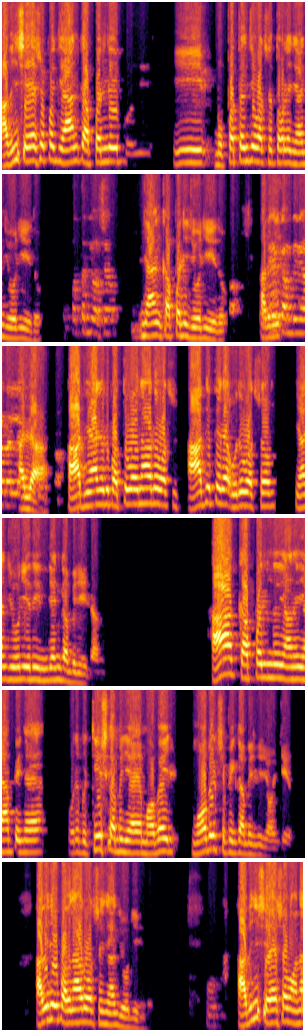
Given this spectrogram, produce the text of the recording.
അതിനുശേഷം ഇപ്പൊ ഞാൻ കപ്പലിൽ ഈ മുപ്പത്തഞ്ച് വർഷത്തോളം ഞാൻ ജോലി ചെയ്തു. ഞാൻ കപ്പലിൽ ജോലി ചെയ്തു. അതിന് അല്ല ആദ്യം ഞാനൊരു പത്ത് പതിനാറ് വർഷം ആദ്യത്തെ ഒരു വർഷം ഞാൻ ജോലി ചെയ്ത് ഇന്ത്യൻ കമ്പനിയിലാണ് ആ കപ്പലിൽ നിന്ന് ഞാൻ പിന്നെ ഒരു ബ്രിട്ടീഷ് കമ്പനിയായ മൊബൈൽ മൊബൈൽ ഷിപ്പിംഗ് കമ്പനിയിൽ ജോയിൻ ചെയ്തു. അതിൽ പതിനാറ് വർഷം ഞാൻ ജോലി ചെയ്തു. അതിനുശേഷമാണ്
